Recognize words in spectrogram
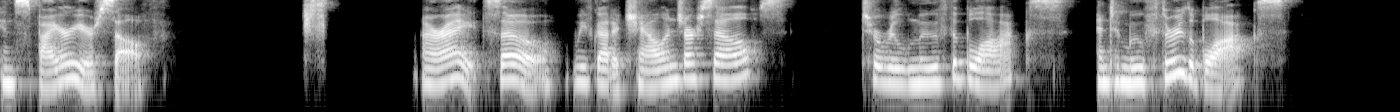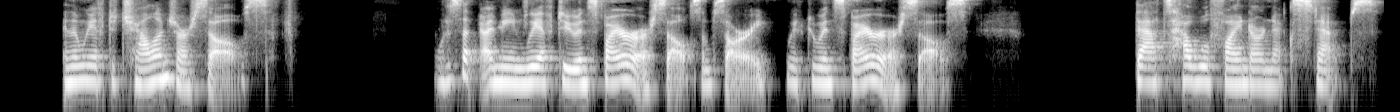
inspire yourself. All right, so we've got to challenge ourselves to remove the blocks and to move through the blocks. And then we have to challenge ourselves. What does that? I mean, we have to inspire ourselves. I'm sorry. We have to inspire ourselves. That's how we'll find our next steps.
